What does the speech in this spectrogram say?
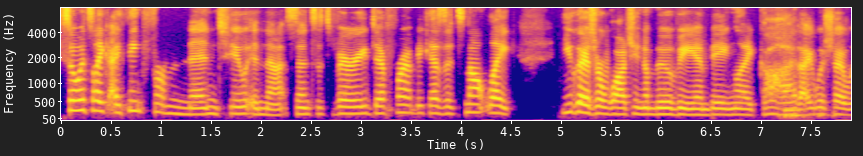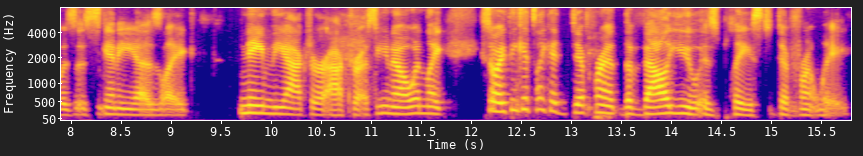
so it's like, I think for men too, in that sense, it's very different because it's not like you guys are watching a movie and being like, God, I wish I was as skinny as like, name the actor or actress, you know? And like, so I think it's like a different, the value is placed differently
